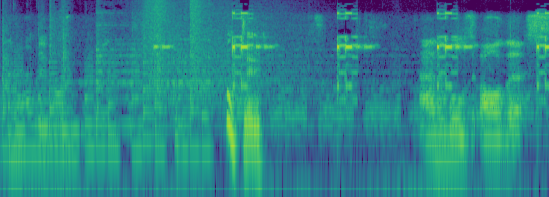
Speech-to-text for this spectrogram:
Harambe wasn't. Will do. Animals are this.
